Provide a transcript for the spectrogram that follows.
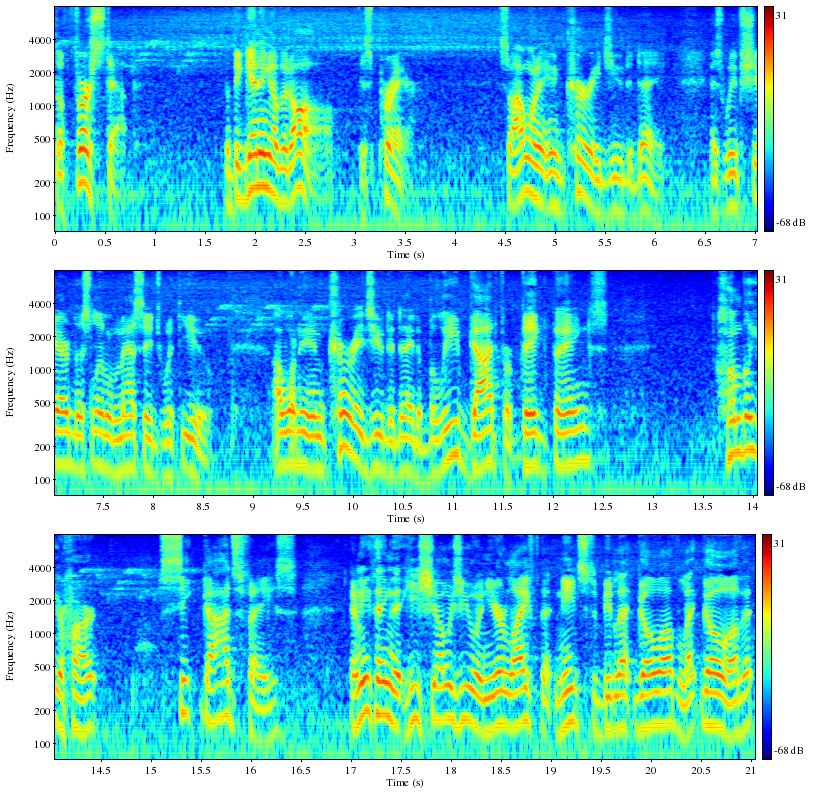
the first step, the beginning of it all, is prayer. So I want to encourage you today, as we've shared this little message with you, I want to encourage you today to believe God for big things, humble your heart, seek God's face. Anything that He shows you in your life that needs to be let go of, let go of it.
